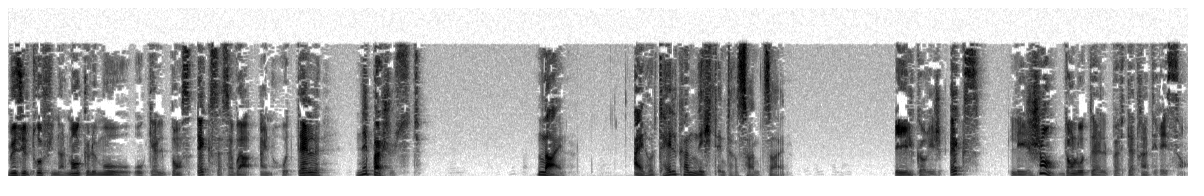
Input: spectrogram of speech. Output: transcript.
Mais il trouve finalement que le mot auquel pense X, à savoir ein Hotel, n'est pas juste. Nein, ein Hotel kann nicht interessant sein. Et il corrige X, les gens dans l'hôtel peuvent être intéressants.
